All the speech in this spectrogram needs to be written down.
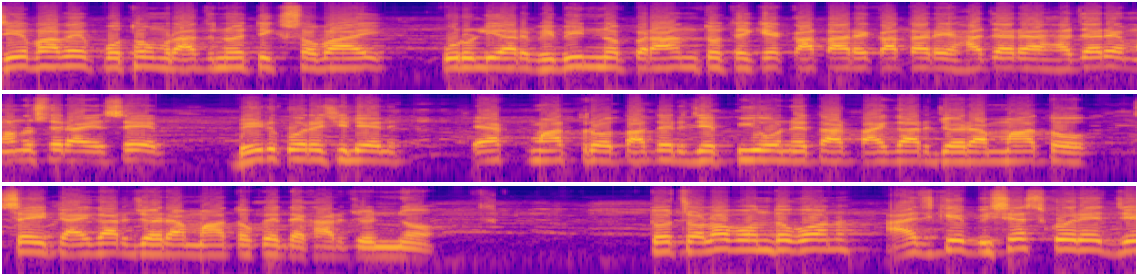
যেভাবে প্রথম রাজনৈতিক সভায় পুরুলিয়ার বিভিন্ন প্রান্ত থেকে কাতারে কাতারে, হাজারে হাজারে মানুষেরা এসে ভিড় করেছিলেন, একমাত্র তাদের যে প্রিয় নেতা টাইগার জয়রাম মাহাতো, সেই টাইগার জয়রাম মাহাতোকে দেখার জন্য। তো চলো বন্ধুগণ, আজকে বিশেষ করে যে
